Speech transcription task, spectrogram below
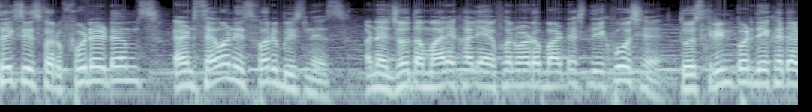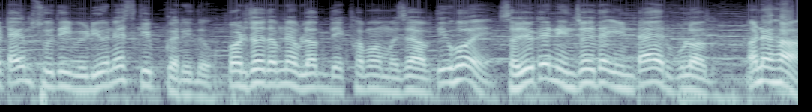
six is for food items and seven is for business અને જો તમારે ખાલી આઈફોન વાળો બાટેસ દેખવો છે, તો સ્ક્રીન પર દેખાતા ટાઈમ સુધી વિડીયોને સ્કીપ કરી દો. પણ જો તમને બ્લોગ દેખવામાં મજા આવતી હોય so you can enjoy the entire blog અને હા,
